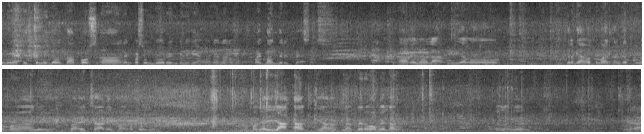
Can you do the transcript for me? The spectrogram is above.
inihatid kami doon tapos ah, nagpasundo rin, binigyan ko na ng 500 pesos. Sa akin wala, hindi ako hindi talaga ako tumatanggap ng mga ano eh, bayad sa akin mga kaboyo. Kumbaga yakag, yakag lang, pero okay lang. Okay lang yan. Kaya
